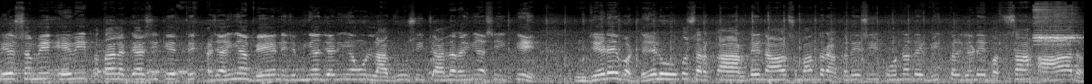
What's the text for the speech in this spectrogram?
ਇਸ ਸਮੇਂ ਇਹ ਵੀ ਪਤਾ ਲੱਗਿਆ ਸੀ ਕਿ ਇੱਥੇ ਅਜਿਹੀਆਂ ਬੇਨਿਯਮੀਆਂ ਜਿਹੜੀਆਂ ਉਹ ਲਾਗੂ ਸੀ, ਚੱਲ ਰਹੀਆਂ ਸੀ ਕਿ ਜਿਹੜੇ ਵੱਡੇ ਲੋਕ ਸਰਕਾਰ ਦੇ ਨਾਲ ਸੰਬੰਧ ਰੱਖਦੇ ਸੀ, ਉਹਨਾਂ ਦੇ ਵਹੀਕਲ ਜਿਹੜੇ ਬੱਸਾਂ ਆਦ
